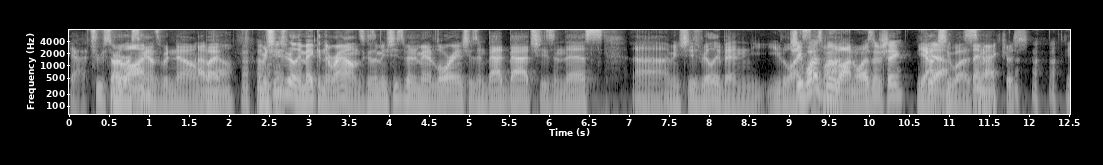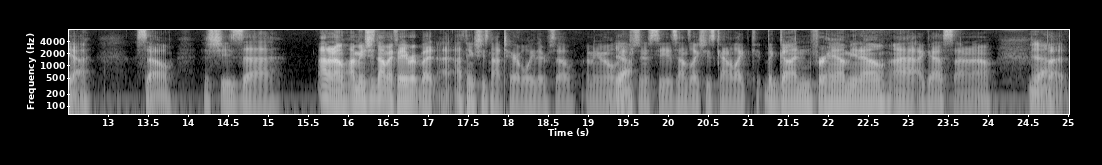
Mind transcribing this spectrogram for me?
yeah. True Star Wars Mulan? fans would know, I don't but know. I mean, she's really making the rounds because I mean, she's been in Mandalorian, she was in Bad Batch, she's in this. Uh, I mean, she's really been utilized. She was a lot. Mulan, wasn't she? Yeah, she was. Same yeah. actress. Yeah. So she's uh I don't know. I mean, she's not my favorite, but I I think she's not terrible either. So, I mean, it'll be Yeah. interesting to see. It sounds like she's kind of like the gun for him, you know. Uh, I guess I don't know, Yeah. but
